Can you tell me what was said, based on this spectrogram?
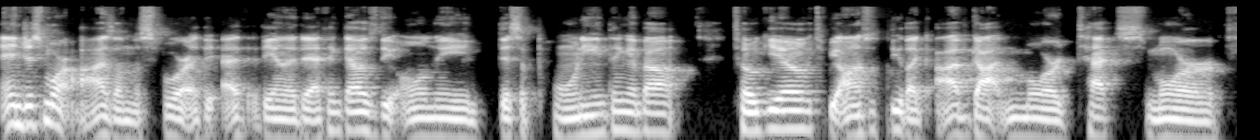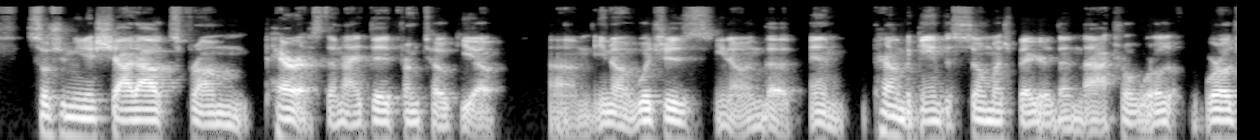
and just more eyes on the sport. At the, at the end of the day, I think that was the only disappointing thing about Tokyo. To be honest with you, like I've gotten more texts, more social media shout outs from Paris than I did from Tokyo. Um, you know, which is you know in the in Paralympic Games is so much bigger than the actual world world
